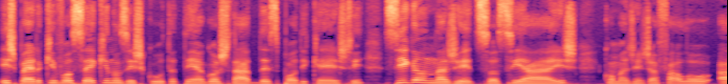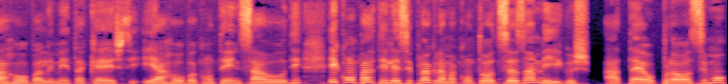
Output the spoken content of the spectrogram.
Espero que você que nos escuta tenha gostado desse podcast. Siga-nos nas redes sociais, como a gente já falou, arroba AlimentaCast e arroba Contene Saúde. E compartilhe esse programa com todos os seus amigos. Até o próximo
